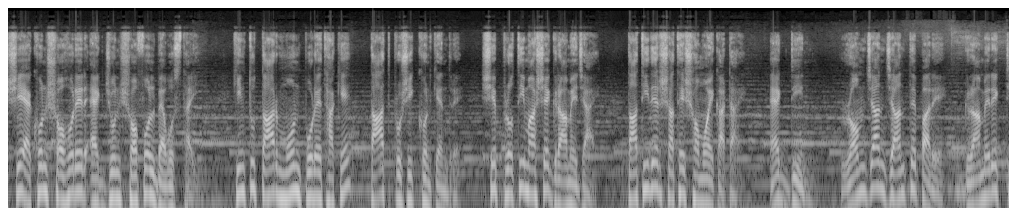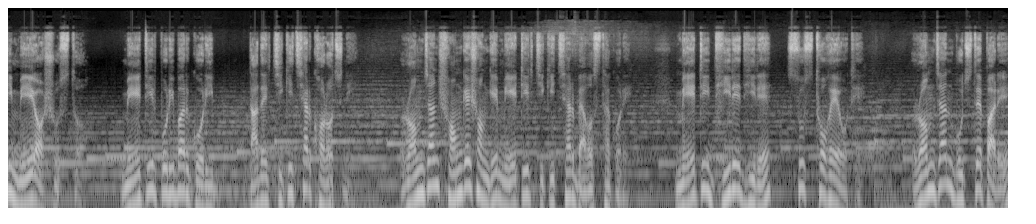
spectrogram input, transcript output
সে এখন শহরের একজন সফল ব্যবস্থায়ী। কিন্তু তার মন পড়ে থাকে তাঁত প্রশিক্ষণ কেন্দ্রে। সে প্রতি মাসে গ্রামে যায়। তাঁতিদের সাথে সময় কাটায়। একদিন রমজান জানতে পারে গ্রামের একটি মেয়ে অসুস্থ। মেয়েটির পরিবার গরিব, তাদের চিকিৎসার খরচ নেই। রমজান সঙ্গে সঙ্গে মেয়েটির চিকিৎসার ব্যবস্থা করে। মেয়েটি ধীরে ধীরে সুস্থ হয়ে ওঠে। রমজান বুঝতে পারে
